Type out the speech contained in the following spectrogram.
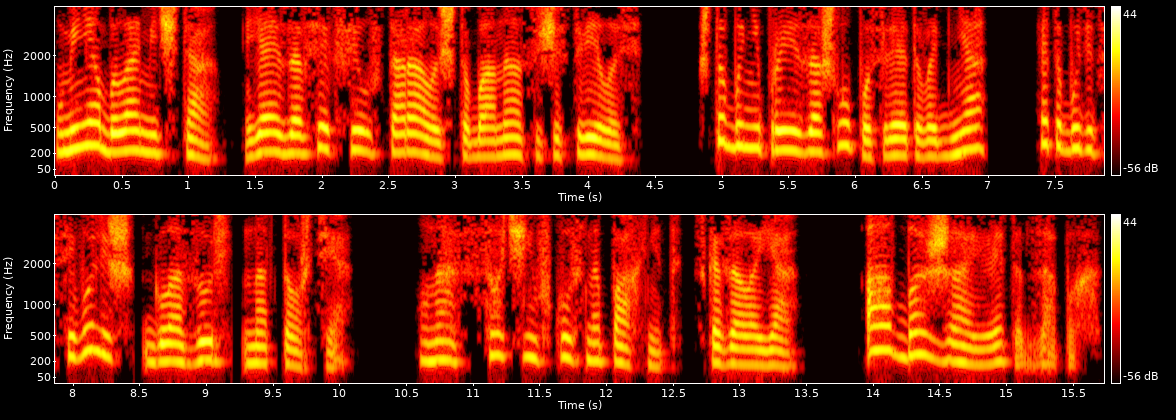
У меня была мечта. Я изо всех сил старалась, чтобы она осуществилась. Что бы ни произошло после этого дня, это будет всего лишь глазурь на торте. «У нас очень вкусно пахнет», — сказала я. «Обожаю этот запах».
